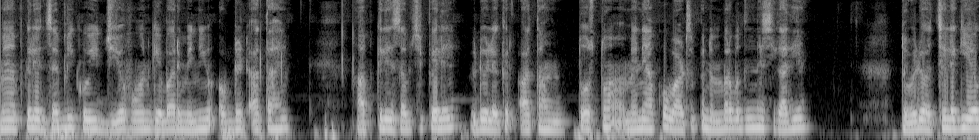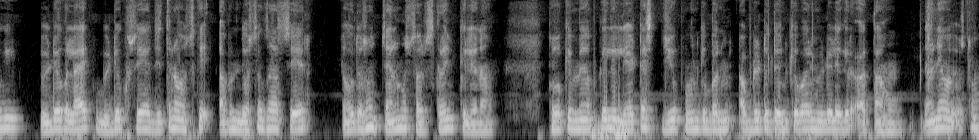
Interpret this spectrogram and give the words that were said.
मैं आपके लिए जब भी कोई जियो फ़ोन के बारे में न्यू अपडेट आता है आपके लिए सबसे पहले वीडियो लेकर आता हूँ। दोस्तों, मैंने आपको व्हाट्सएप पे नंबर बदलने सिखा दिया। तो वीडियो अच्छी लगी होगी, वीडियो को लाइक वीडियो को शेयर जितना उसके अपने दोस्तों के साथ शेयर और दोस्तों चैनल को सब्सक्राइब कर लेना, क्योंकि मैं आपके लिए लेटेस्ट जियो फ़ोन के बारे में अपडेट होते हैं, उनके बारे में वीडियो लेकर आता हूँ। धन्यवाद दोस्तों।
